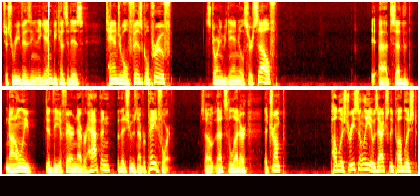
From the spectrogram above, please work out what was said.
just revisiting it again because it is tangible physical proof. Stormy Daniels herself uh, said that not only did the affair never happen, but that she was never paid for it. So that's the letter that Trump published recently. It was actually published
